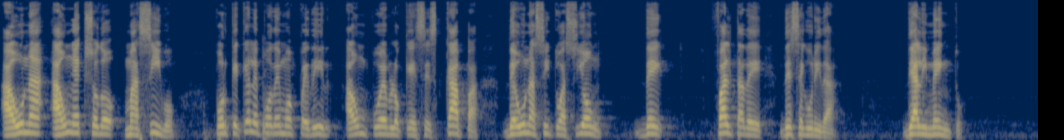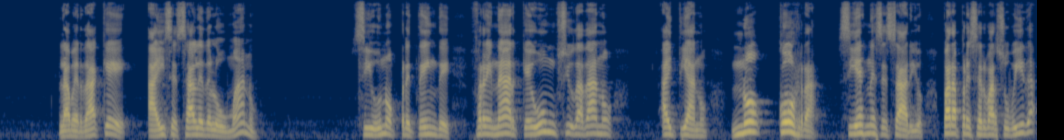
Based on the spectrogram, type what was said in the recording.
a, una, a un éxodo masivo, porque ¿qué le podemos pedir a un pueblo que se escapa de una situación de falta de, seguridad, de alimento. La verdad que ahí se sale de lo humano. Si uno pretende frenar que un ciudadano haitiano no corra si es necesario para preservar su vida,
